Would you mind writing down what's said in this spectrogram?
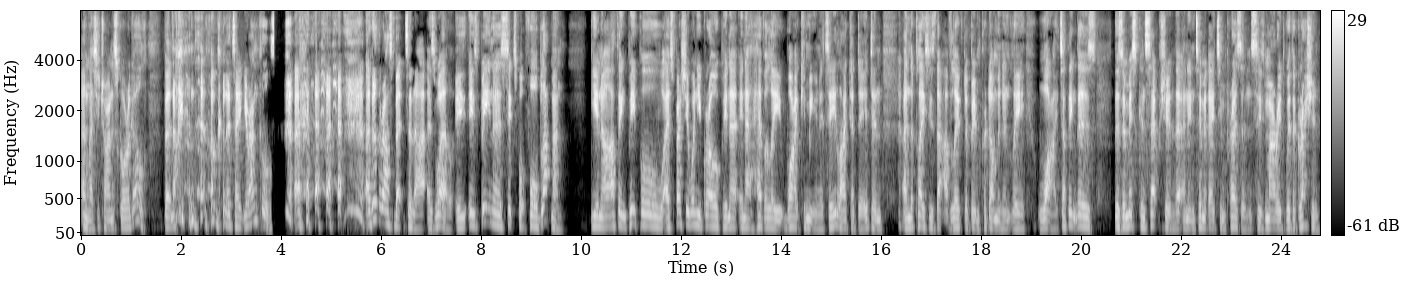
unless you're trying to score a goal. They're not, they're not going to take your ankles. Another aspect to that as well is, is being a six foot four black man. You know, I think people, especially when you grow up in a in a heavily white community, like I did, and and the places that I've lived have been predominantly white. I think there's there's a misconception that an intimidating presence is married with aggression,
